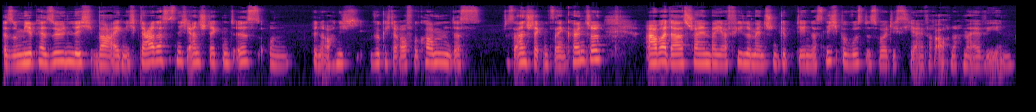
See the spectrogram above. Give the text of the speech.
Also mir persönlich war eigentlich klar, dass es nicht ansteckend ist und bin auch nicht wirklich darauf gekommen, dass das ansteckend sein könnte. Aber da es scheinbar ja viele Menschen gibt, denen das nicht bewusst ist, wollte ich es hier einfach auch nochmal erwähnen.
